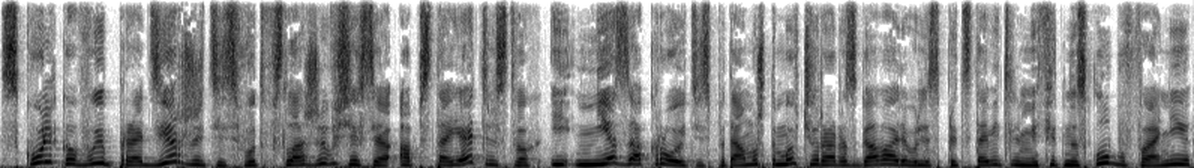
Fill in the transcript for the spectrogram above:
сколько вы продержитесь вот в сложившихся обстоятельствах и не закроетесь? Потому что мы вчера разговаривали с представителями фитнес-клубов, и они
